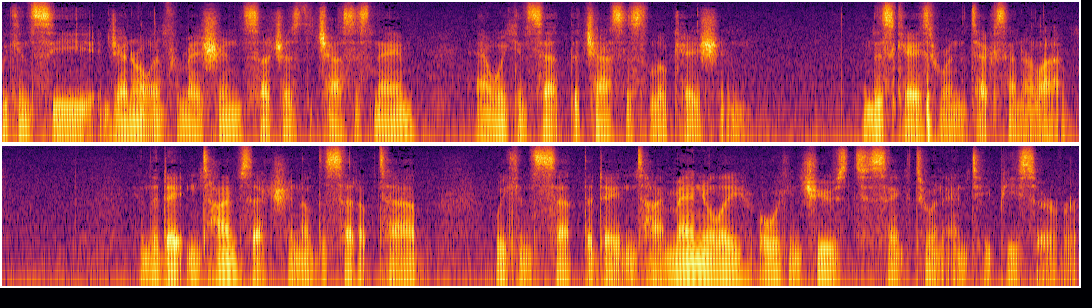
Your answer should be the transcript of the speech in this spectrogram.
we can see general information such as the chassis name and we can set the chassis location. In this case we're in the Tech Center lab. In the date and time section of the setup tab we can set the date and time manually or we can choose to sync to an NTP server.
